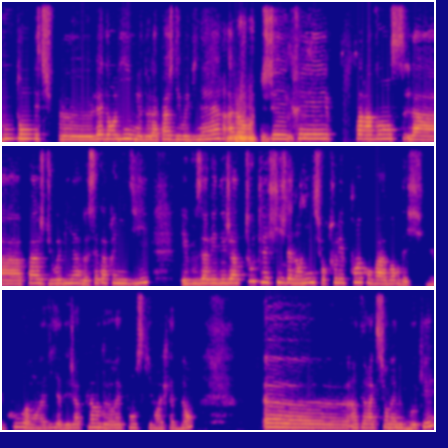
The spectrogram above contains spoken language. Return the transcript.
vous tombez sur l'aide en ligne de la page des webinaires. Alors, j'ai créé par avance la page du webinaire de cet après-midi et vous avez déjà toutes les fiches d'aide en ligne sur tous les points qu'on va aborder. Du coup, à mon avis, il y a déjà plein de réponses qui vont être là-dedans. Euh, interaction d'Anouk Bokeh.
